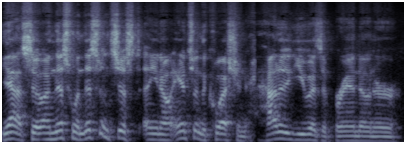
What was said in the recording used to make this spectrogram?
Yeah. So on this one, this one's just you know answering the question: How do you, as a brand owner,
